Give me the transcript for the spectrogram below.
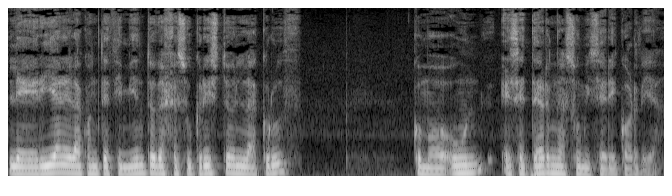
leerían el acontecimiento de Jesucristo en la cruz como un es eterna su misericordia.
